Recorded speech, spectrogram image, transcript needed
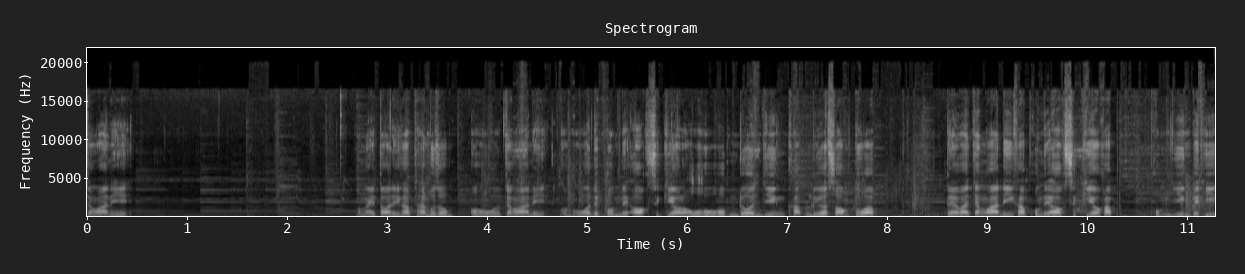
จังหวะนี้ ยังไงต่อดีครับท่านผู้ชมโอ้โหจังหวะนี้โอ้โหเดี๋ยวผมได้ออกสเกลแล้วโอ้โหผมโดนยิงครับเหลือ 2 ตัว แต่ว่าจังหวะดีครับผมได้ออกสเกลครับ ผมยิงไปที่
